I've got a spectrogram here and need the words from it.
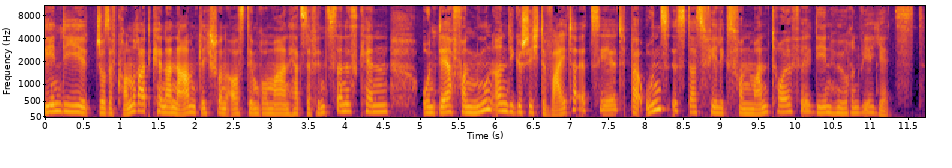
den die Joseph Conrad-Kenner namentlich schon aus dem Roman Herz der Finsternis kennen und der von nun an die Geschichte weitererzählt. Bei uns ist das Felix von Manteuffel, den hören wir jetzt.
